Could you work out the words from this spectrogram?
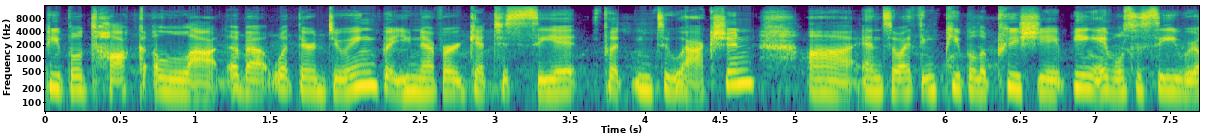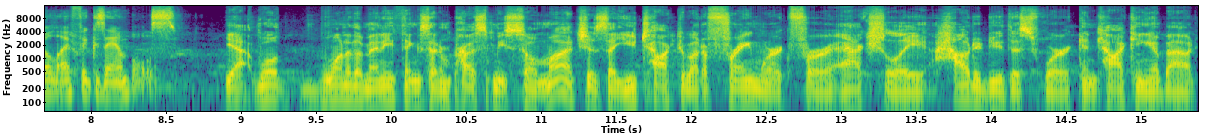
people talk a lot about what they're doing, but you never get to see it put into action. Uh, and so I think people appreciate being able to see real life examples. Yeah, well, one of the many things that impressed me so much is that you talked about a framework for actually how to do this work and talking about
